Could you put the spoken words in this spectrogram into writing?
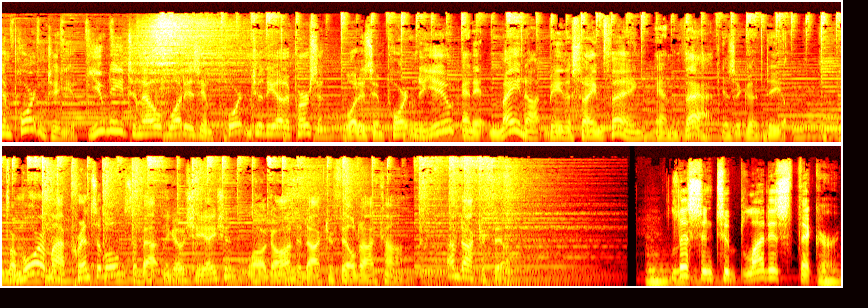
important to you. You need to know what is important to the other person, what is important to you, and it may not be the same thing, and that is a good deal. For more of my principles about negotiation, log on to drphil.com. I'm Dr. Phil. Listen to Blood is Thicker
